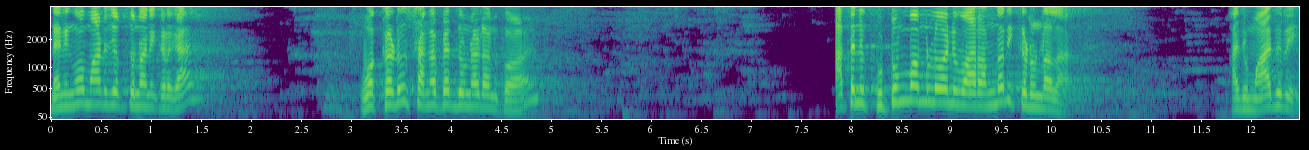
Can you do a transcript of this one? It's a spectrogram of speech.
నేను ఇంకో మాట చెప్తున్నాను ఇక్కడగా. ఒక్కడు సంఘ పెద్ద ఉన్నాడు అనుకో అతని కుటుంబంలోని వారందరూ ఇక్కడ ఉండాల అది మాదిరి.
